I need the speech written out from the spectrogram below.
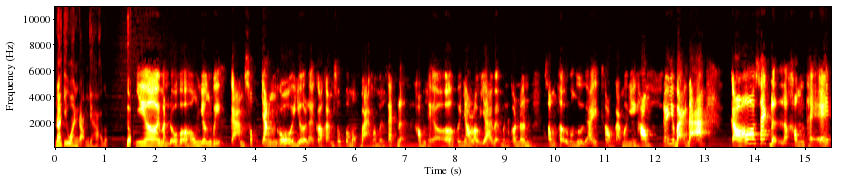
nó chỉ quan trọng cho họ thôi Nhi ơi, mình đổ vỡ hôn nhân vì cảm xúc chăn gối giờ lại có cảm xúc với một bạn mà mình xác định không thể ở với nhau lâu dài vậy mình có nên sống thử với người ấy không? Cảm ơn Nhi không. Nếu như bạn đã có xác định là không thể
